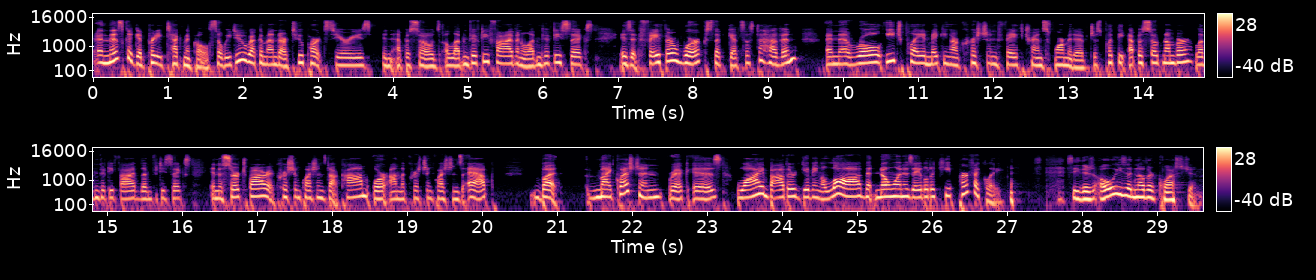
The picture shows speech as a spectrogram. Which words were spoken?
and this could get pretty technical. So we do recommend our two-part series in episodes 1155 and 1156. Is it faith or works that gets us to heaven? And the role each play in making our Christian faith transformative. Just put the episode number 1155, 1156 in the search bar at christianquestions.com or on the Christian Questions app. But my question, Rick, is why bother giving a law that no one is able to keep perfectly? See, there's always another question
